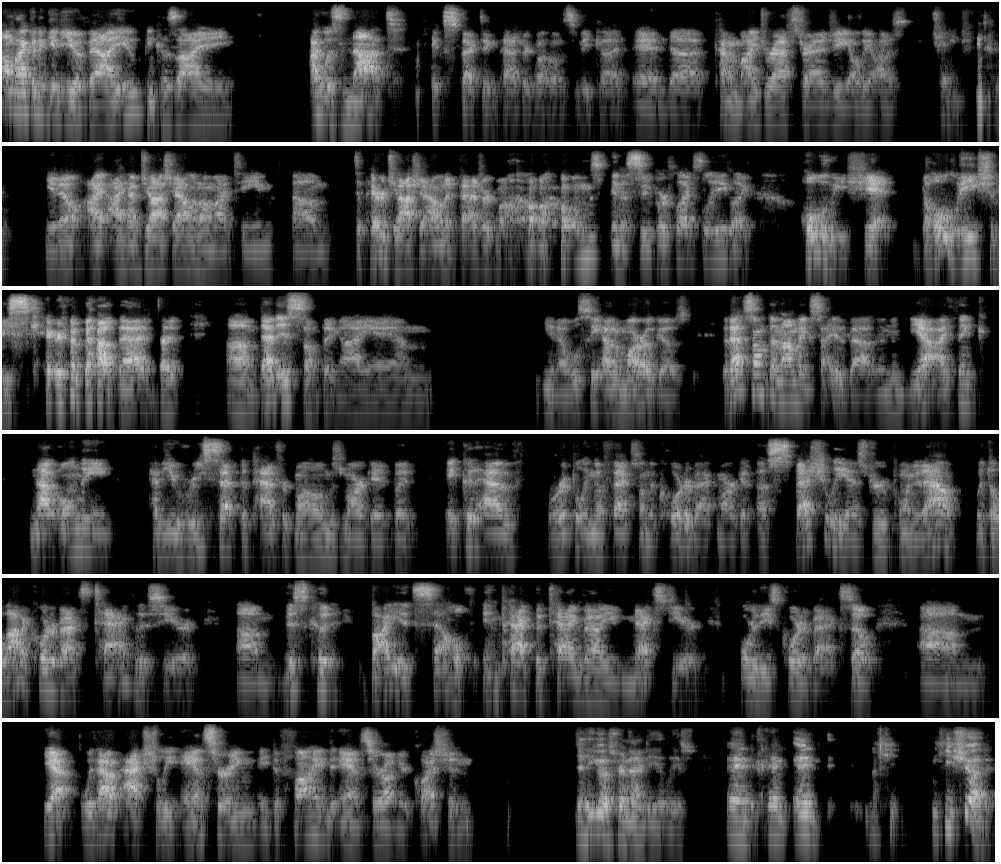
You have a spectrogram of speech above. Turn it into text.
I'm not going to give you a value because I I was not expecting Patrick Mahomes to be cut, and uh, kind of my draft strategy, I'll be honest, changed. you know, I I have Josh Allen on my team. Um, to pair Josh Allen and Patrick Mahomes in a super flex league, like holy shit, the whole league should be scared about that. But um, that is something I am you know, we'll see how tomorrow goes. But that's something I'm excited about. And yeah, I think not only have you reset the Patrick Mahomes market, but it could have rippling effects on the quarterback market, especially as Drew pointed out, with a lot of quarterbacks tagged this year. Um, this could by itself impact the tag value next year for these quarterbacks. So, um, yeah, without actually answering a defined answer on your question, Yeah, he goes for ninety at least, and and and he, should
